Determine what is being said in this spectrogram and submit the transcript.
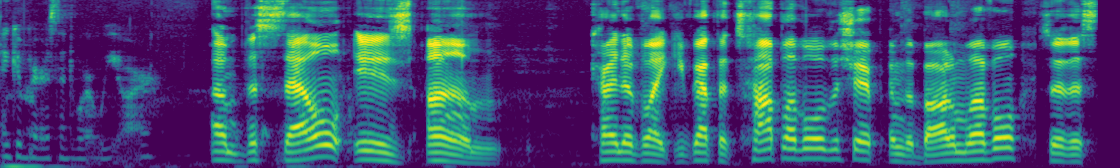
in comparison to where we are? Um, the cell is um, kind of like you've got the top level of the ship and the bottom level. So this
